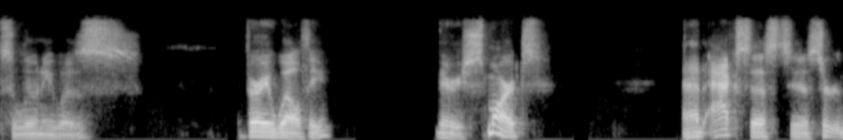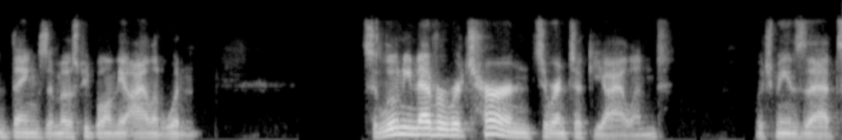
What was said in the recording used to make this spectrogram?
Saluni was very wealthy, very smart, and had access to certain things that most people on the island wouldn't. Saluni never returned to Rentooki Island, which means that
